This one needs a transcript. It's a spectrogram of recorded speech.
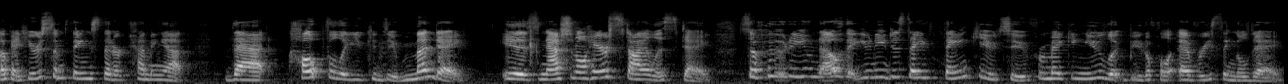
Okay, here's some things that are coming up that hopefully you can do. Monday is National Hairstylist Day. So who do you know that you need to say thank you to for making you look beautiful every single day?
